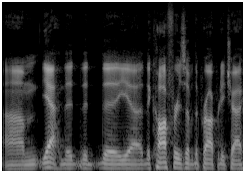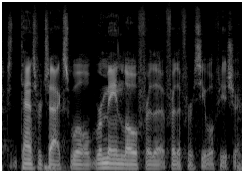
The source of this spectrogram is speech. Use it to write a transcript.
Um, yeah, the the the, uh, the coffers of the property tax, transfer tax will remain low for the for the foreseeable future.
